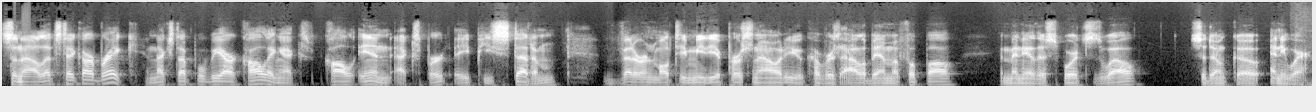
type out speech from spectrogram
So now let's take our break. And next up will be our calling ex- call-in expert, AP Steadham, veteran multimedia personality who covers Alabama football and many other sports as well. So don't go anywhere.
